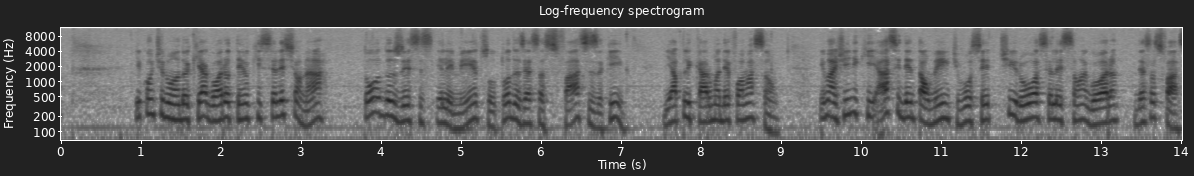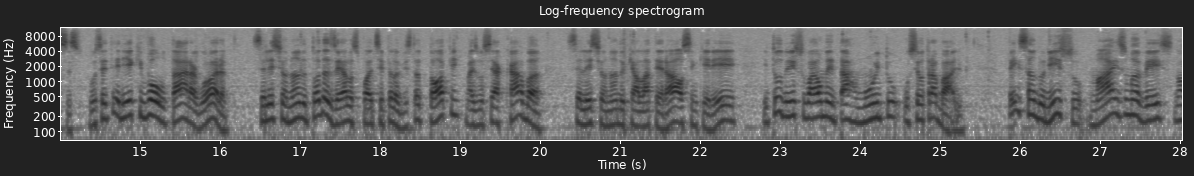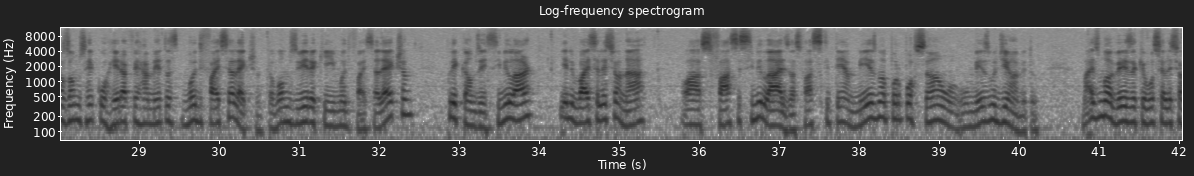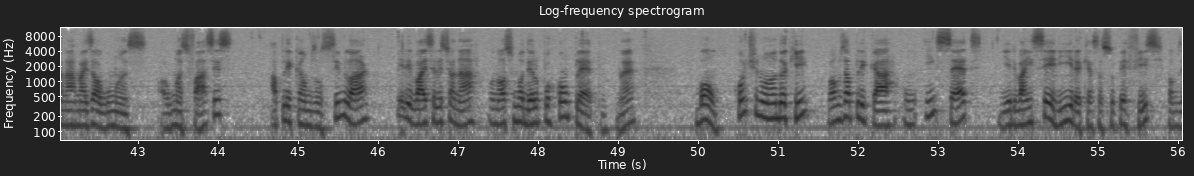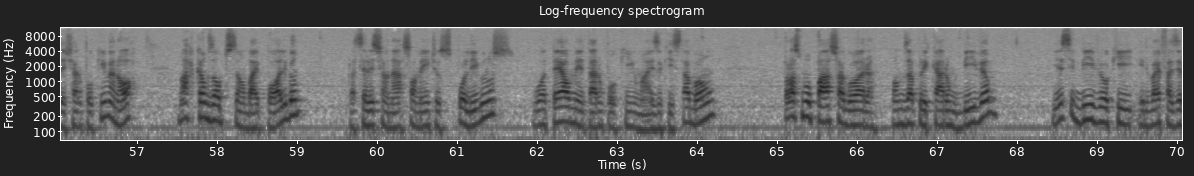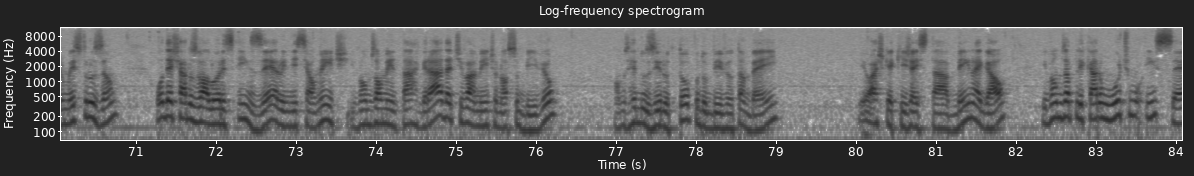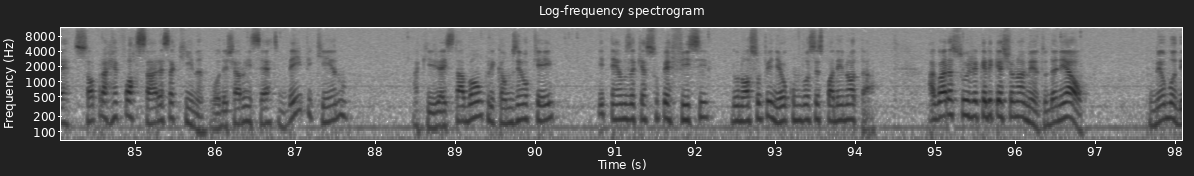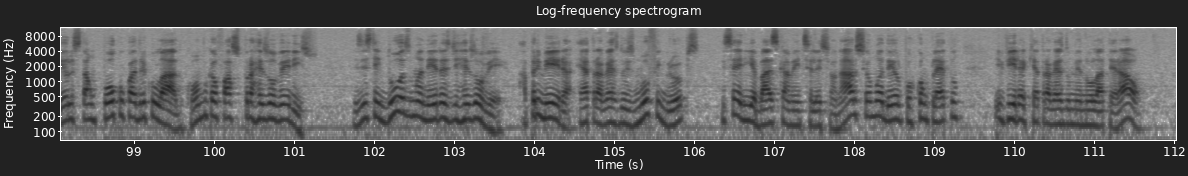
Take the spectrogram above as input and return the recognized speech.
E continuando aqui agora eu tenho que selecionar todos esses elementos ou todas essas faces aqui e aplicar uma deformação. Imagine que acidentalmente você tirou a seleção agora dessas faces. Você teria que voltar agora selecionando todas elas, pode ser pela vista top, mas você acaba selecionando aqui a lateral sem querer e tudo isso vai aumentar muito o seu trabalho. Pensando nisso, mais uma vez nós vamos recorrer à ferramenta Modify Selection. Então vamos vir aqui em Modify Selection, clicamos em Similar e ele vai selecionar as faces similares, as faces que têm a mesma proporção, o mesmo diâmetro. Mais uma vez aqui eu vou selecionar mais algumas, algumas faces, aplicamos um Similar ele vai selecionar o nosso modelo por completo. Né? Bom, continuando aqui, vamos aplicar um Inset e ele vai inserir aqui essa superfície, vamos deixar um pouquinho menor, marcamos a opção By Polygon, para selecionar somente os polígonos, vou até aumentar um pouquinho mais aqui, está bom. Próximo passo agora, vamos aplicar um Bevel, e esse Bevel aqui, ele vai fazer uma extrusão, vou deixar os valores em zero inicialmente, e vamos aumentar gradativamente o nosso Bevel, vamos reduzir o topo do Bevel também, eu acho que aqui já está bem legal, e vamos aplicar um último insert, só para reforçar essa quina. Vou deixar um insert bem pequeno, aqui já está bom, clicamos em OK, e temos aqui a superfície do nosso pneu, como vocês podem notar. Agora surge aquele questionamento, Daniel, o meu modelo está um pouco quadriculado, como que eu faço para resolver isso? Existem duas maneiras de resolver. A primeira é através do Smoothing Groups, que seria basicamente selecionar o seu modelo por completo e vir aqui através do menu lateral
